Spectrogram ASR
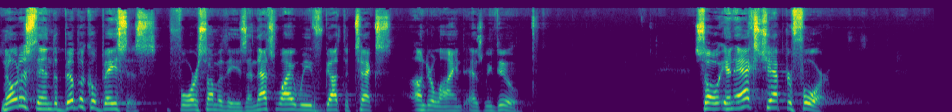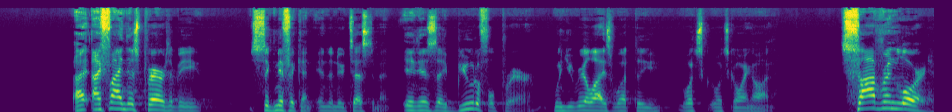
Notice then the biblical basis for some of these, and that's why we've got the text underlined as we do. So in Acts chapter 4, I, I find this prayer to be significant in the New Testament. It is a beautiful prayer when you realize what the, what's, what's going on. Sovereign Lord.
